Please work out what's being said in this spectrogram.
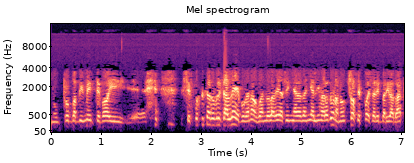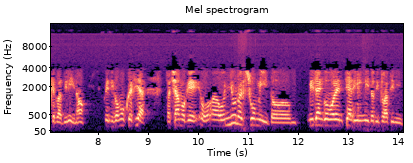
non- probabilmente poi eh, se fosse stato preso all'epoca, no, quando l'aveva segnalato Agnelli Maradona, non so se poi sarebbe arrivato anche Platini, no? Quindi comunque sia, facciamo che o- ognuno il suo mito, mi tengo volentieri il mito di Platini.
